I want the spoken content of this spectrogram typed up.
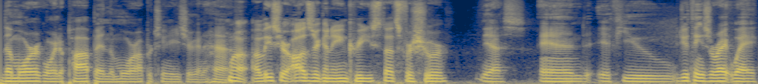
the more are going to pop and the more opportunities you're going to have. Well, at least your odds are going to increase. That's for sure. Yes. And if you do things the right way,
